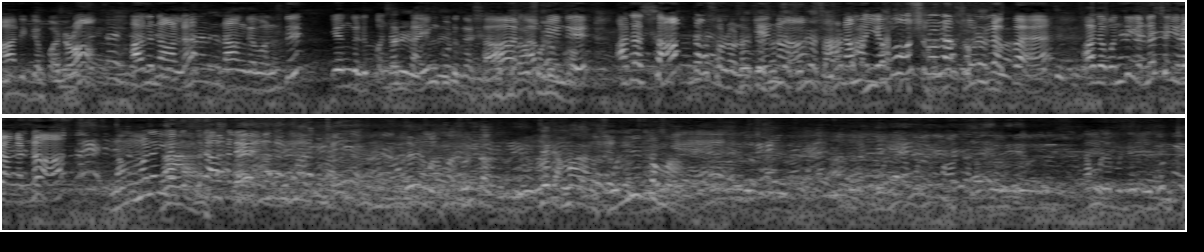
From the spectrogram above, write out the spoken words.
பாதிக்கப்படுறோம். அதனால நாங்க வந்து எங்களுக்கு கொஞ்சம் டைம் கொடுங்க சார் அப்படின்னு அத சாப்பிட்டா சொல்லணும். ஏன்னா நம்ம எமோஷனலா சொல்றப்ப அத வந்து என்ன செய்யறாங்கன்னா நம்மளை எதிர்க்கிறாங்களே சரி அம்மா நாங்க சொல்லிட்டோம்மா. நம்மளை விட எதிர்த்து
